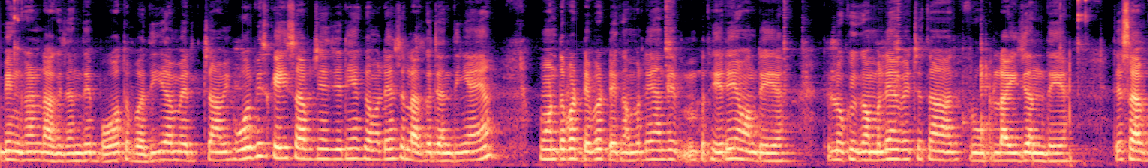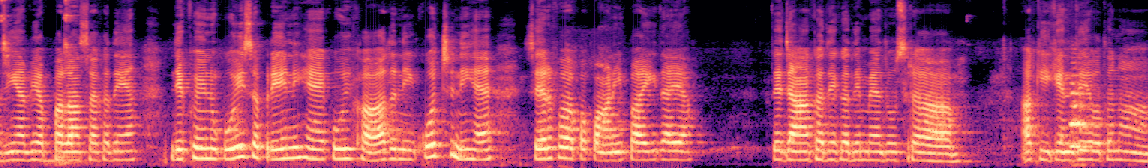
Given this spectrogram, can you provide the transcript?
ਬੈਂਗਣ ਲੱਗ ਜਾਂਦੇ ਬਹੁਤ ਵਧੀਆ, ਮਿਰਚਾਂ ਵੀ, ਹੋਰ ਵੀ ਕਈ ਸਬਜ਼ੀਆਂ ਜਿਹੜੀਆਂ ਗਮਲਿਆਂ 'ਚ ਲੱਗ ਜਾਂਦੀਆਂ ਆ। ਹੁਣ ਤਾਂ ਵੱਡੇ ਵੱਡੇ ਗਮਲਿਆਂ ਦੇ ਬਥੇਰੇ ਆਉਂਦੇ ਆ ਤੇ ਲੋਕੀ ਗਮਲਿਆਂ ਵਿੱਚ ਤਾਂ ਫਰੂਟ ਲਾਈ ਜਾਂਦੇ ਆ। ਤੇ ਸਬਜ਼ੀਆਂ ਵੀ ਆਪਾਂ ਲਾ ਸਕਦੇ ਆ ਦੇਖੋ ਇਹਨੂੰ ਕੋਈ ਸਪਰੇਅ ਨਹੀਂ ਹੈ ਕੋਈ ਖਾਦ ਨਹੀਂ ਕੁਝ ਨਹੀਂ ਹੈ ਸਿਰਫ ਆਪਾਂ ਪਾਣੀ ਪਾਈਦਾ ਆ। ਤੇ ਜਾਂ ਕਦੇ ਕਦੇ ਮੈਂ ਦੂਸਰਾ ਆ ਕੀ ਕਹਿੰਦੇ ਉਹਦਾ ਨਾ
